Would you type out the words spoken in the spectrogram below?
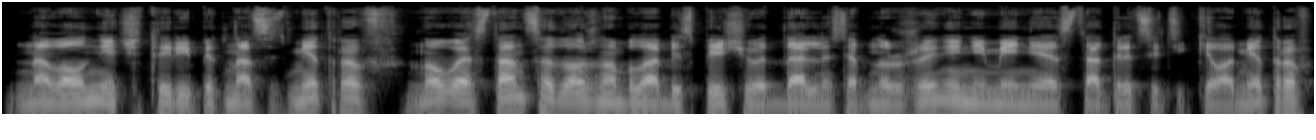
на волне 4,15 метров новая станция должна была обеспечивать дальность обнаружения не менее 130 километров,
